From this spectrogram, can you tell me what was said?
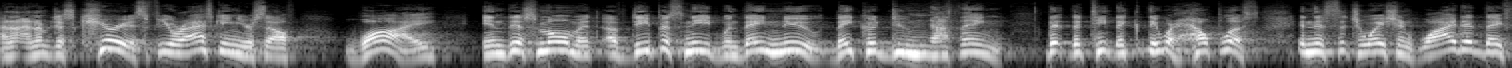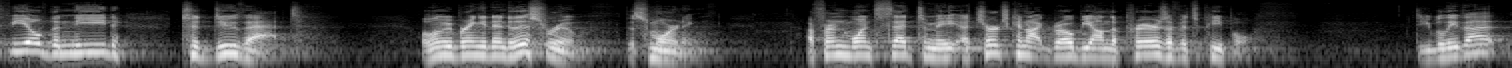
And I'm just curious if you were asking yourself, why in this moment of deepest need, when they knew they could do nothing, the, the team, they, they were helpless in this situation, why did they feel the need to do that? Well, let me bring it into this room this morning. A friend once said to me, A church cannot grow beyond the prayers of its people. Do you believe that?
